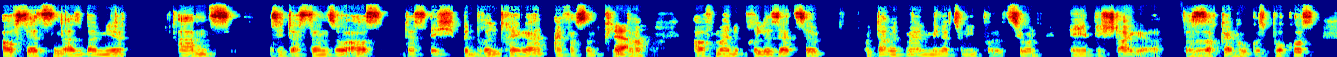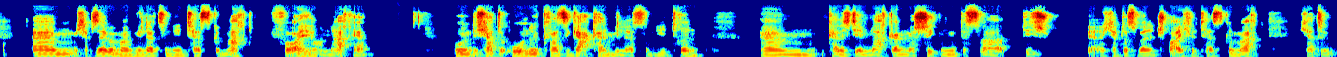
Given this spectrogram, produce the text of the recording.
aufsetzen. Also bei mir abends sieht das dann so aus, dass ich bin Brillenträger, einfach so einen Clipper ja. auf meine Brille setze und damit meine Melatoninproduktion erheblich steigere. Das ist auch kein Hokuspokus. Ähm, ich habe selber meinen Melatonin-Test gemacht, vorher und nachher und ich hatte ohne quasi gar kein Melatonin drin. Ähm, kann ich dir im Nachgang mal schicken. Das war die, ja, ich habe das über den Speicheltest gemacht. Ich hatte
